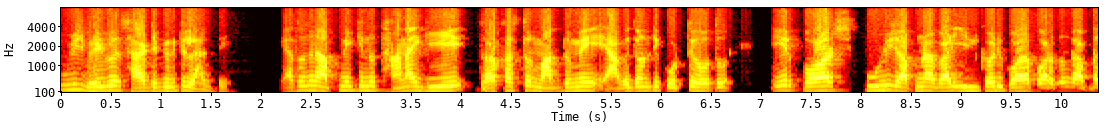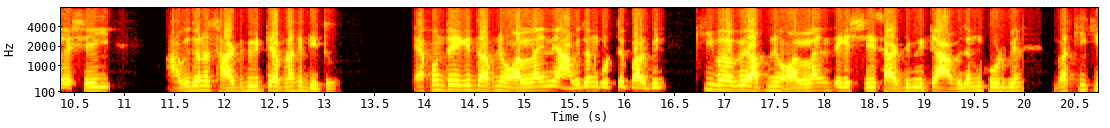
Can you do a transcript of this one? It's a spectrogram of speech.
পুলিশ ভেরিফিকেশন সার্টিফিকেট লাগবে। এতদিন আপনি কিন্তু থানায় গিয়ে দরখাস্তর মাধ্যমে আবেদনটি করতে হতো। এরপর পুলিশ আপনার বাড়ি ইনকোয়ারি করার পর কিন্তু আপনাকে সেই আবেদনের সার্টিফিকেটটি আপনাকে দিত। এখন থেকে কিন্তু আপনি অনলাইনে আবেদন করতে পারবেন। কীভাবে আপনি অনলাইন থেকে সেই সার্টিফিকেটে আবেদন করবেন বা কি কি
